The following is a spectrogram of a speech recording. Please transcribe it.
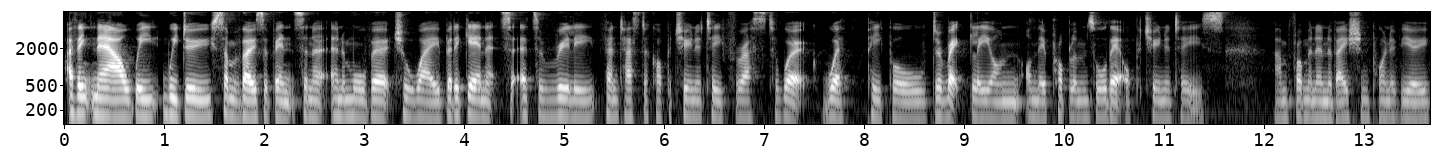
I think now we, we do some of those events in a, in a more virtual way, but again, it's it's a really fantastic opportunity for us to work with people directly on, on their problems or their opportunities um, from an innovation point of view.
